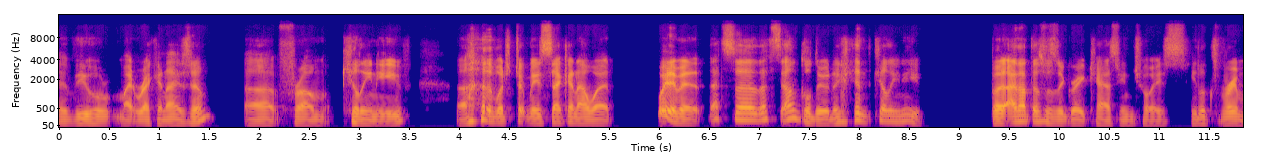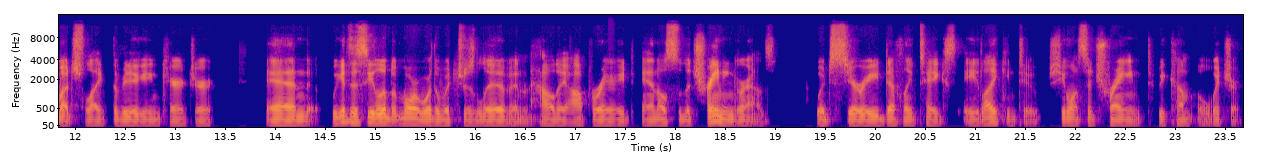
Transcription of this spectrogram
of you who might recognize him uh, from Killing Eve, uh, which took me a second, I went, "Wait a minute, that's uh, that's the uncle dude again, Killing Eve." But I thought this was a great casting choice. He looks very much like the video game character. And we get to see a little bit more where the Witchers live and how they operate, and also the training grounds, which Ciri definitely takes a liking to. She wants to train to become a Witcher.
